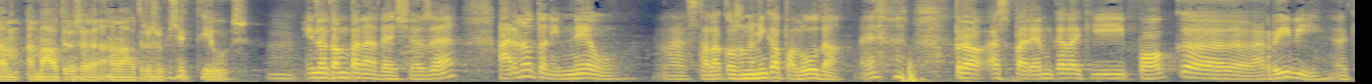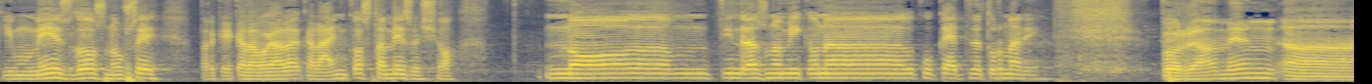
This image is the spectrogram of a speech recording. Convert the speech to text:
amb, amb, altres, amb altres objectius. Mm. I no te'n penedeixes, eh? Ara no tenim neu, està la cosa una mica peluda, eh? però esperem que d'aquí poc eh, arribi, d'aquí un mes, dos, no ho sé, perquè cada vegada, cada any costa més això no tindràs una mica una coquet de tornar-hi? Però realment, eh,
